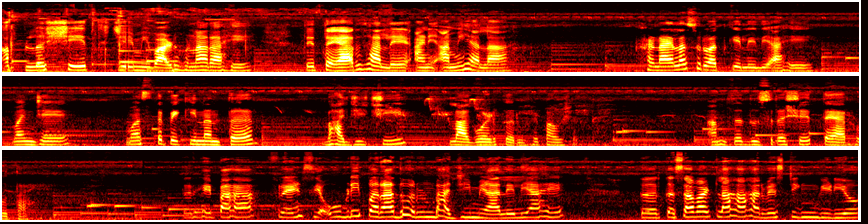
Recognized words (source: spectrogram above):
आपलं शेत जे मी वाढवणार आहे ते तयार झाले आणि आम्ही ह्याला खणायला सुरुवात केलेली आहे. म्हणजे मस्तपैकी नंतर भाजीची लागवड करू. हे पाहू शकता. आमचं दुसरं शेत तयार होत आहे. तर हे पहा फ्रेंड्स एवढी परात भरून भाजी मिळालेली आहे. तर कसा वाटला हा हार्वेस्टिंग व्हिडिओ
